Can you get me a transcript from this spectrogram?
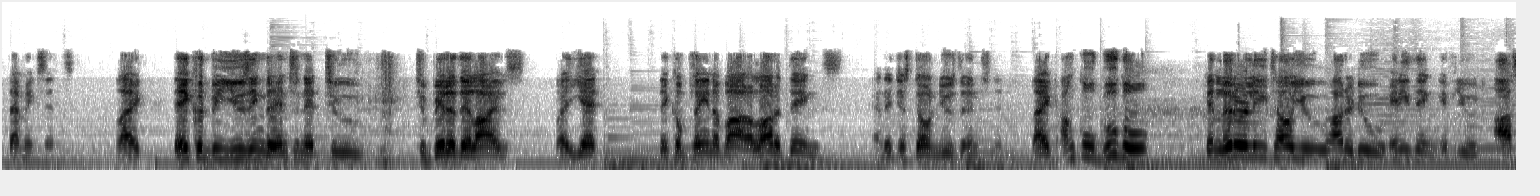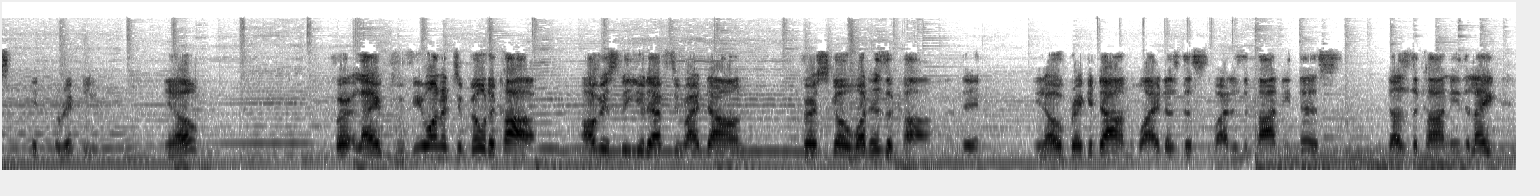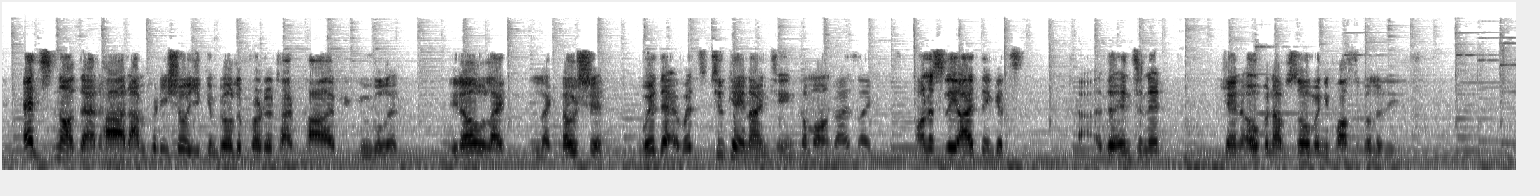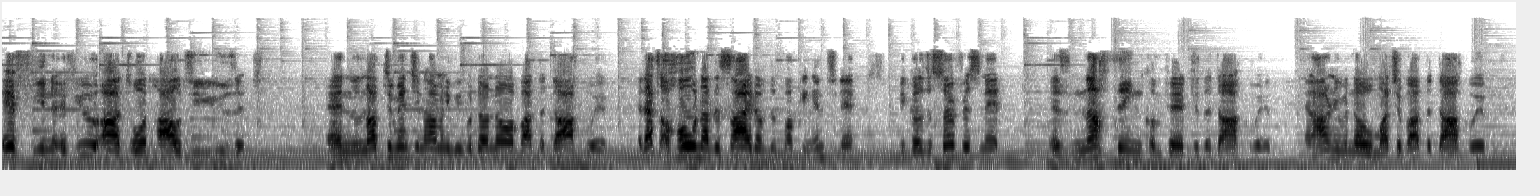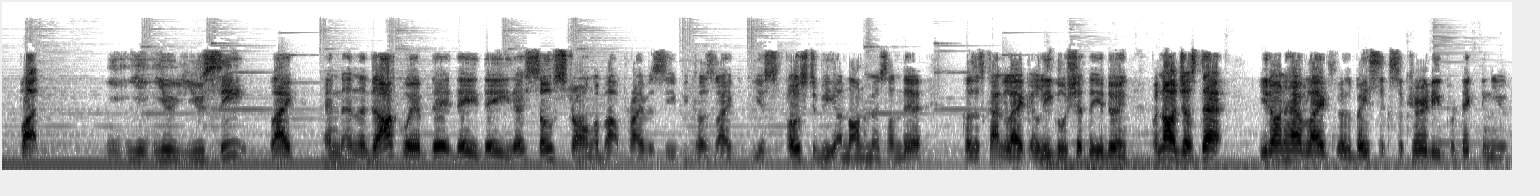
that makes sense. Like they could be using the internet to to better their lives but yet they complain about a lot of things and they just don't use the internet. Like Uncle Google can literally tell you how to do anything if you ask it correctly. You know? For like if you wanted to build a car, obviously you'd have to write down first go what is a car and then you know break it down. Why does this why does the car need this? Does the car need it? like it's not that hard. I'm pretty sure you can build a prototype car if you Google it. You know, like like no shit with that with 2K19. Come on, guys. Like, honestly, I think it's uh, the internet can open up so many possibilities if you know, if you are taught how to use it, and not to mention how many people don't know about the dark web, and that's a whole nother side of the fucking internet because the surface net is nothing compared to the dark web, and I don't even know much about the dark web, but you you you see like and and the dark web they they they they're so strong about privacy because like you're supposed to be anonymous on there because it's kind of like illegal shit that you're doing. But not just that you don't have like the basic security protecting you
